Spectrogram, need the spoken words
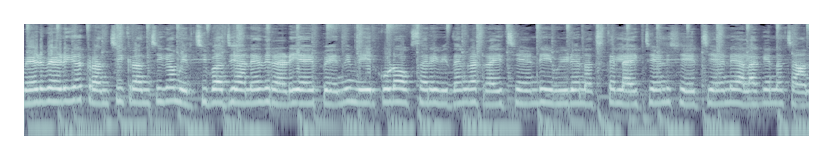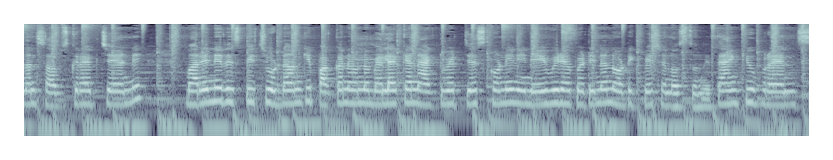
వేడివేడిగా క్రంచీ క్రంచీగా మిర్చి బజ్జీ అనేది రెడీ అయిపోయింది. మీరు కూడా ఒకసారి ఈ విధంగా ట్రై చేయండి. ఈ వీడియో నచ్చితే లైక్ చేయండి షేర్ చేయండి. అలాగే నా ఛానల్ సబ్స్క్రైబ్ చేయండి. మరిన్ని రెసిపీ చూడడానికి పక్కనే ఉన్న బెల్ ఐకాన్ యాక్టివేట్ చేసుకోండి. నేను ఏ వీడియో పెట్టినా నోటిఫికేషన్ వస్తుంది. Thank you friends.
